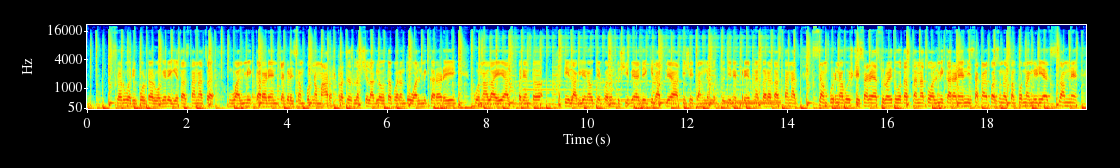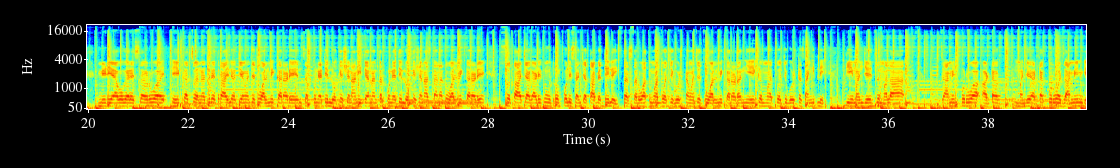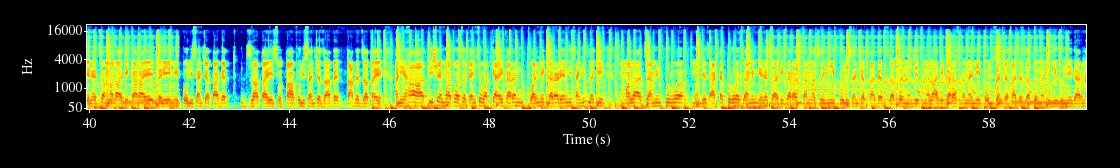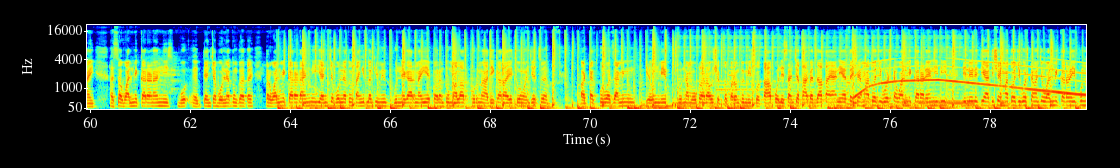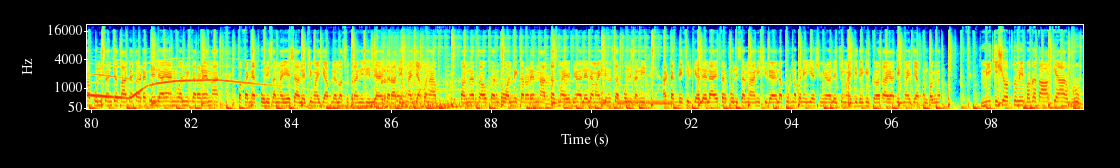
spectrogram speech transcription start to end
सर्व रिपोर्टर वगैरे घेत असतानाच वाल्मिक कराड यांच्याकडे संपूर्ण महाराष्ट्राचंच लक्ष लागलं होतं. परंतु वाल्मिक कराड हे कोणालाही आजपर्यंत हाती लागले नव्हते. परंतु सीबीआय देखील आपल्या अतिशय चांगल्या पद्धतीने प्रयत्न करत असतानाच संपूर्ण गोष्टी सगळ्या सुरळीत होत असतानाच वाल्मिक कराड यांनी सकाळपासूनच संपूर्ण मीडिया सामने मीडिया वगैरे सर्व एकच नजरेत राहिले होते म्हणजेच वाल्मिक कराडे यांचं पुण्यातील लोकेशन आणि त्यानंतर पुण्यातील लोकेशन असतानाच वाल्मिक कराडे स्वतःच्या गाडीतून उतरून पोलिसांच्या ताब्यात दिले. तर सर्वात महत्त्वाची गोष्ट म्हणजेच वाल्मिक कराडांनी एक महत्त्वाची गोष्ट सांगितली. ती म्हणजेच मला जामीनपूर्व अटक म्हणजे अटकपूर्व जामीन घेण्याचा मला अधिकार आहे. तरी मी पोलिसांच्या ताब्यात जात आहे. स्वतः पोलिसांच्या जाब्यात ताब्यात जात आहे. आणि हा अतिशय महत्त्वाचं त्यांचं वाक्य आहे. कारण वाल्मिक कराड यांनी सांगितलं की मला जामीनपूर्व म्हणजेच अटकपूर्व जामीन घेण्याचा अधिकार असतानाच मी पोलिसांच्या ताब्यात जातोय. म्हणजेच मला अधिकार असताना मी पोलिसांच्या ताब्यात जातोय. म्हणजे मी गुन्हेगार नाही असं वाल्मिक कराडांनी बो त्यांच्या बोलण्यातून कळत आहे. तर वाल्मिक कराडांनी यांच्या बोलण्यातून सांगितलं की मी गुन्हेगार नाही आहे परंतु मला पूर्ण अधिकार आहे तो म्हणजेच अटकपूर्व जामीन घेऊन मी पूर्ण मोकळा राहू शकतो परंतु मी स्वतः पोलिसांच्या ताब्यात जात आहे आणि अतिशय महत्त्वाची गोष्ट वाल्मिक कराड यांनी दि दिलेली ती अतिशय महत्त्वाची गोष्ट म्हणजे वाल्मिक कराड हे पुन्हा पोलिसांच्या ताब्यात अडकलेले आहे आणि वाल्मिक कराड यांना पकडण्यात पोलिसांना यश आल्याची माहिती आपल्याला सूत्रांनी दिली आहे. तर अधिक माहिती आपण पाहणारच आहोत परंतु वाल्मिक कराड यांना आत्ताच माहिती मिळालेल्या माहितीनुसार पोलिसांनी अटक देखील केलेलं आहे. तर पोलिसांना आणि सीबीआयला पूर्णपणे यश मिळाल्याची माहिती देखील कळत आहे. अधिक माहिती आपण बघणार मी किशोर तुम्ही बघत आहात क्या ग्रुप.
